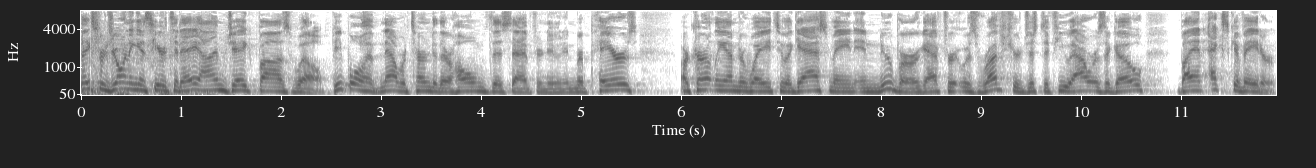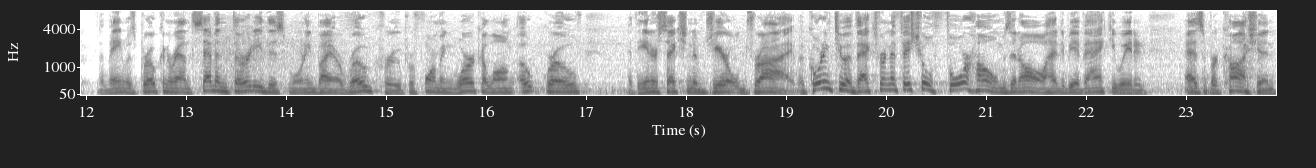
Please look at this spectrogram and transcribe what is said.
Thanks for joining us here today. I'm Jake Boswell. People have now returned to their homes this afternoon, and repairs are currently underway to a gas main in Newburgh after it was ruptured just a few hours ago by an excavator. The main was broken around 7:30 this morning by a road crew performing work along Oak Grove at the intersection of Gerald Drive. According to a veteran official, four homes in all had to be evacuated as a precaution.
